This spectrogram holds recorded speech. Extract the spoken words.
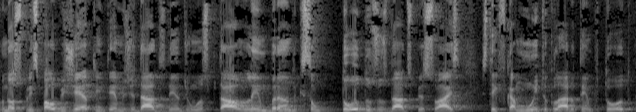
o nosso principal objeto em termos de dados dentro de um hospital, lembrando que são todos os dados pessoais, isso tem que ficar muito claro o tempo todo.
